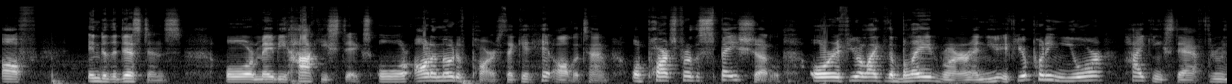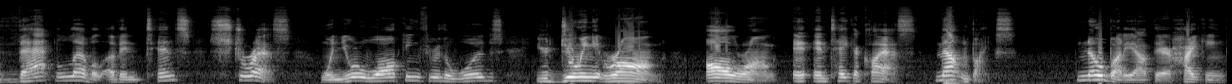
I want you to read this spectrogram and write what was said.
off into the distance, or maybe hockey sticks, or automotive parts that get hit all the time, or parts for the space shuttle, or if you're like the Blade Runner and you if you're putting your hiking staff through that level of intense stress when you're walking through the woods, you're doing it wrong. All wrong. And, and take a class. Mountain bikes. Nobody out there hiking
